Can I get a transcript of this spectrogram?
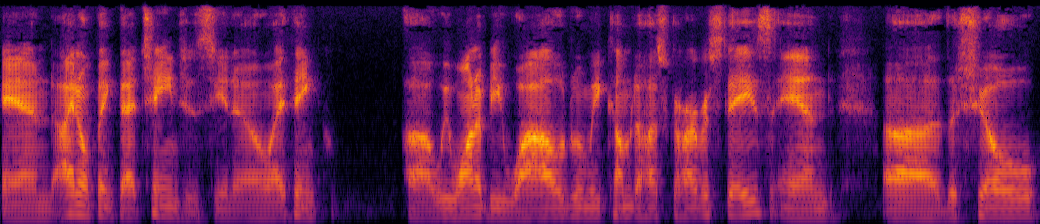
And I don't think that changes. You know, I think uh, we want to be wowed when we come to Husker Harvest Days, and uh, the show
